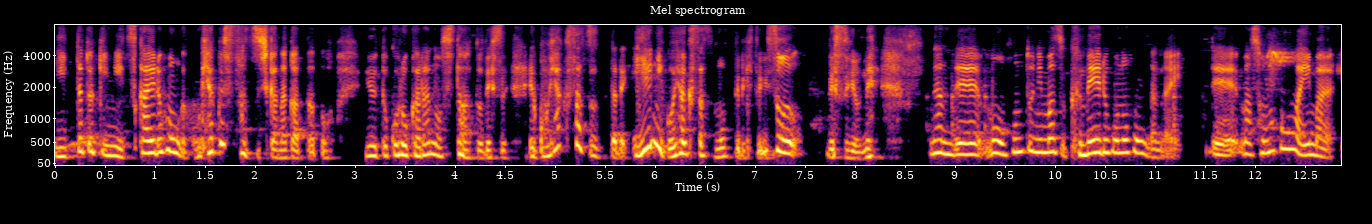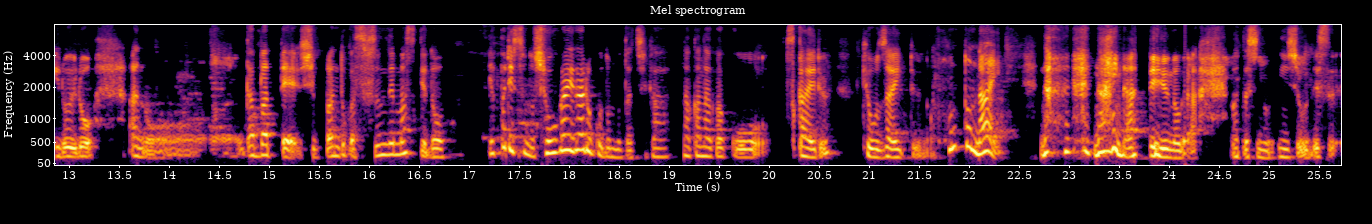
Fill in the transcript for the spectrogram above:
に行った時に使える本が500冊しかなかったというところからのスタートです。え500冊ったら家に500冊持ってる人いそうですよね。なんで、もう本当にまずクメール語の本がない。で、まあ、その本は今いろいろ、あの、頑張って出版とか進んでますけど、やっぱりその障害がある子どもたちがなかなかこう使える教材っていうのは本当ない。ないなっていうのが私の印象です。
